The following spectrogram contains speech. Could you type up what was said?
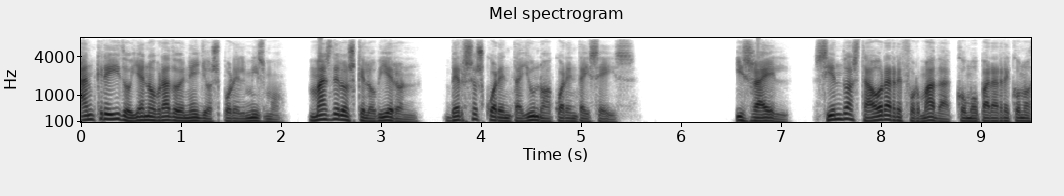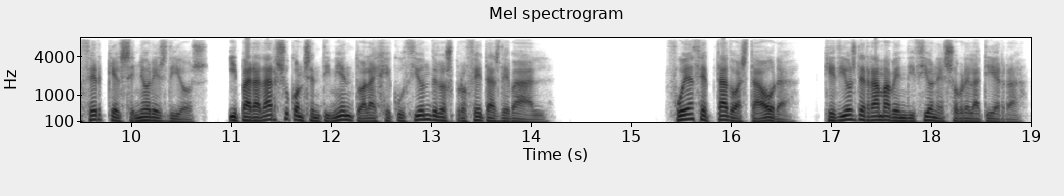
han creído y han obrado en ellos por él mismo, más de los que lo vieron, versos 41 a 46. Israel, siendo hasta ahora reformada como para reconocer que el Señor es Dios, y para dar su consentimiento a la ejecución de los profetas de Baal. Fue aceptado hasta ahora, que Dios derrama bendiciones sobre la tierra.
